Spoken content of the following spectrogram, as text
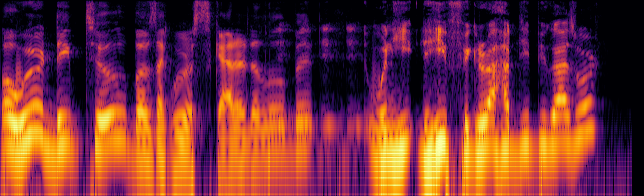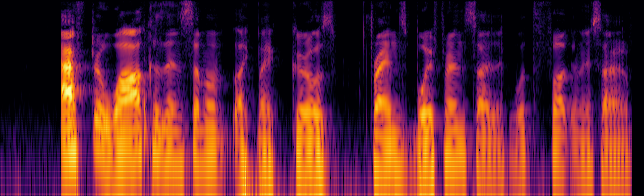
Oh, we were deep too, but it was like we were scattered a little bit. when he did he figure out how deep you guys were After a while, because then some of like my girl's friends, boyfriends started like, "What the fuck?" and they started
